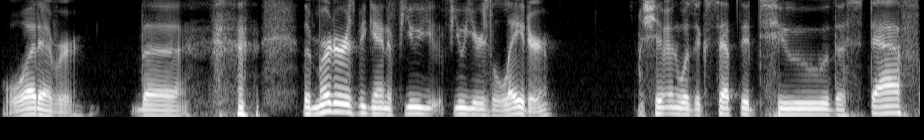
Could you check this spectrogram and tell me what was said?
whatever. The the murders began a few few years later. Shipman was accepted to the staff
